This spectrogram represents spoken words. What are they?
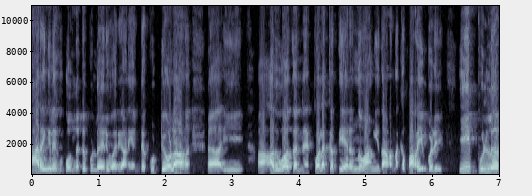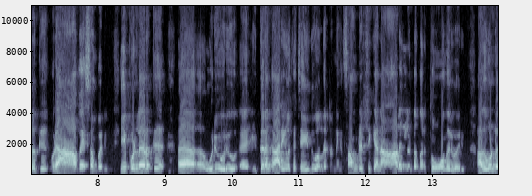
ആരെങ്കിലുമൊക്കെ കൊന്നിട്ട് പിള്ളേർ വരികയാണെങ്കിൽ എന്റെ കുട്ടികളാണ് ഈ അതുപോലെ തന്നെ കൊലക്കത്തി ഇരന്ന് വാങ്ങിയതാണെന്നൊക്കെ പറയുമ്പോഴേ ഈ പിള്ളേർക്ക് ഒരു ആവേശം വരും. ഈ പിള്ളേർക്ക് ഒരു ഒരു ഇത്തരം കാര്യങ്ങളൊക്കെ ചെയ്തു വന്നിട്ടുണ്ടെങ്കിൽ സംരക്ഷിക്കാൻ ആളുകളുണ്ടെന്നൊരു തോന്നൽ വരും. അതുകൊണ്ട്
